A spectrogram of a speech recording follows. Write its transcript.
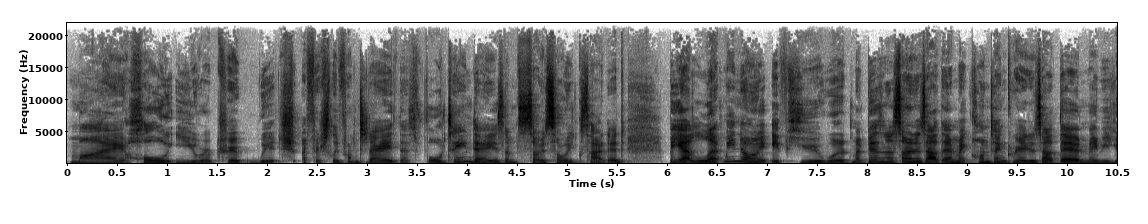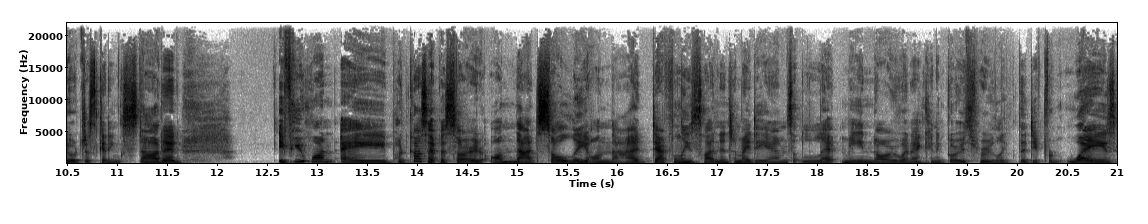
my whole Europe trip, which officially from today, there's 14 days. I'm so, so excited. But yeah, let me know if you would, my business owners out there, my content creators out there, maybe you're just getting started if you want a podcast episode on that, solely on that, definitely slide into my DMs. Let me know and I can go through like the different ways,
